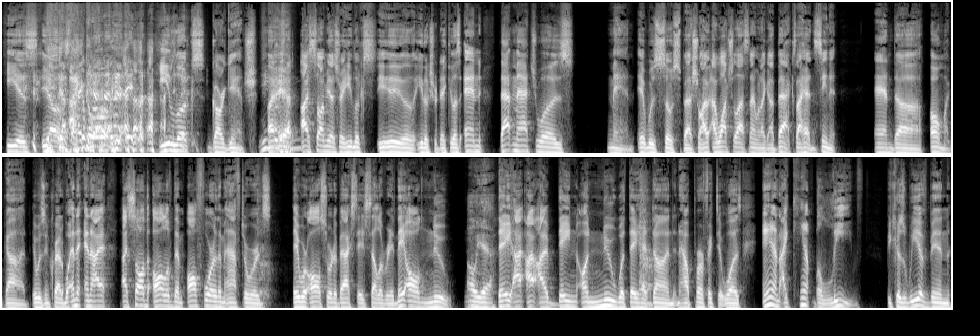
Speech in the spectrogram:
he is yo, I go for he looks gargantuan. He I, looks- I saw him yesterday. He looks he, he looks ridiculous. And that match was man, it was so special. I, I watched it last night when I got back because I hadn't seen it. And uh, oh my god, it was incredible. And and I I saw the, all of them, all four of them afterwards. They were all sort of backstage celebrating. They all knew Oh yeah. they I, I, I they all knew what they had done and how perfect it was. And I can't believe because we have been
